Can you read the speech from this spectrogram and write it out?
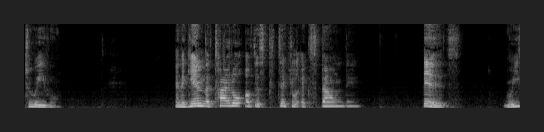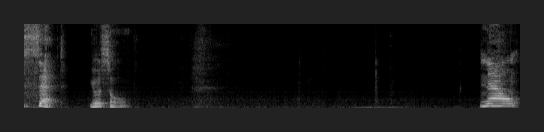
to evil. And again, the title of this particular expounding is Reset Your Soul. Now,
